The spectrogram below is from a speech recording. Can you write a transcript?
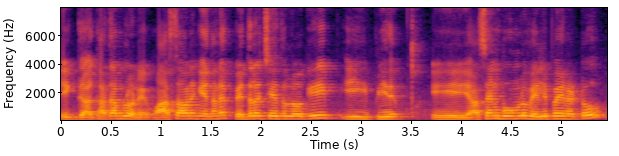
ఈ గ- గతంలోనే వాస్తవానికి ఏంటంటే పెద్దల చేతుల్లోకి ఈ ఈ అసైన్ భూములు వెళ్ళిపోయినట్టు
